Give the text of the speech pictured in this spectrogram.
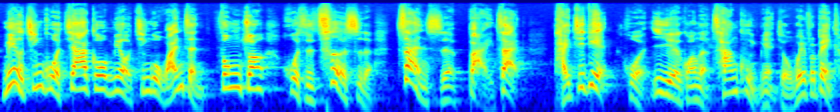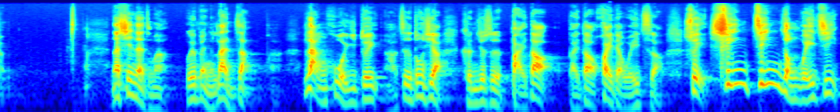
没有经过加工、没有经过完整封装或是测试的，暂时摆在台积电或日月光的仓库里面，就 Wafer Bank。那现在怎么样？Wafer Bank 烂账，烂货一堆啊，这个东西啊，可能就是摆到摆到坏掉为止啊，所以新金融危机。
